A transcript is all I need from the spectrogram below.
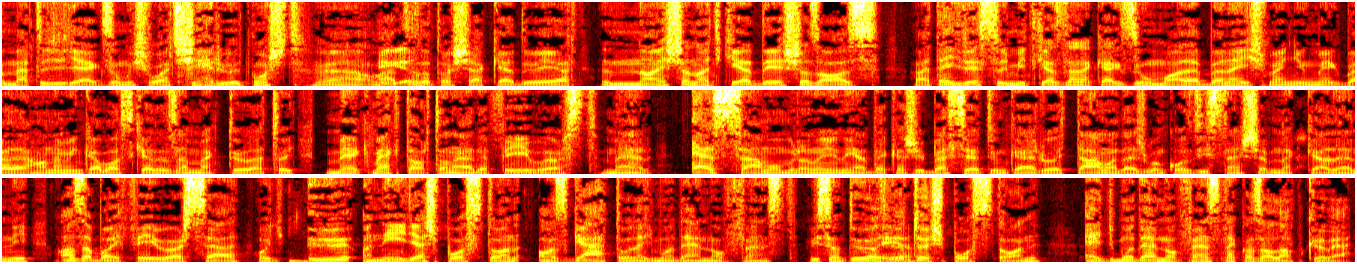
mert ugye Exum is volt sérült most a változatosság kedvéért. Na és a nagy kérdés az az, hát egyrészt, hogy mit kezdenek Exummal, ebben ne is menjünk még bele, hanem inkább azt kérdezem meg tőled, hogy meg megtartanád a Favors-t, mert ez számomra nagyon érdekes, hogy beszéltünk erről, hogy támadásban konzisztensebbnek kell lenni. Az a baj favors hogy ő a négyes poszton az gátol egy modern offense-t. Viszont ő az Igen. ötös poszton egy modern offense az alapköve.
